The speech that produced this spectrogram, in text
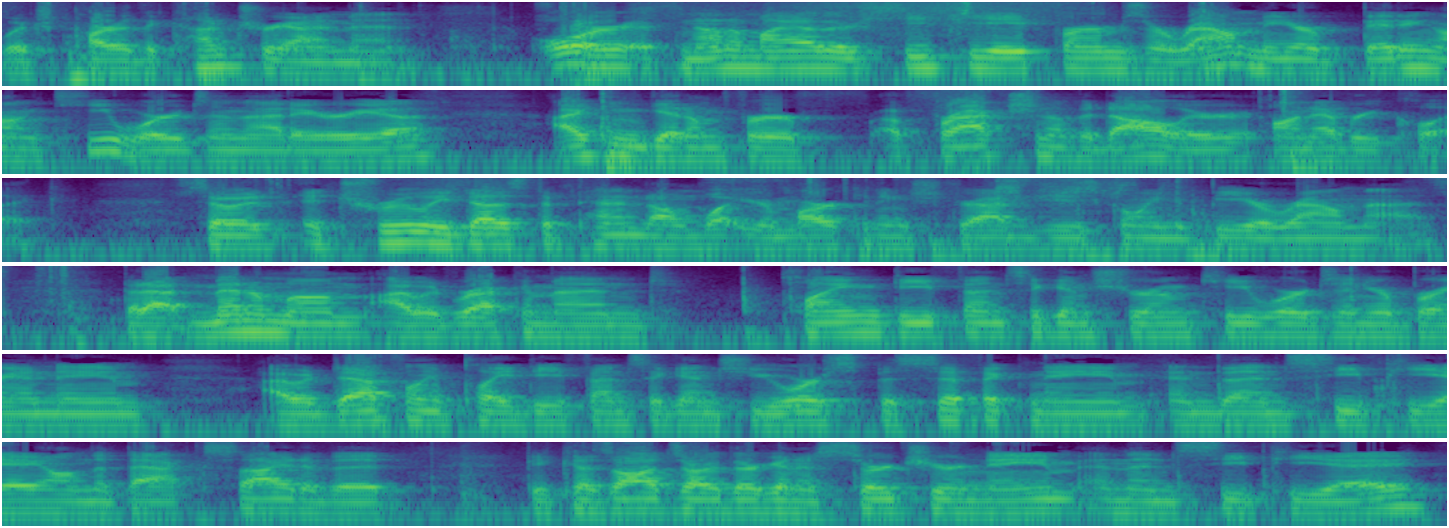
which part of the country I'm in. Or if none of my other CPA firms around me are bidding on keywords in that area, I can get them for a fraction of a dollar on every click. So it, it truly does depend on what your marketing strategy is going to be around that. But at minimum, I would recommend playing defense against your own keywords and your brand name. I would definitely play defense against your specific name and then CPA on the back side of it because odds are they're going to search your name and then CPA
